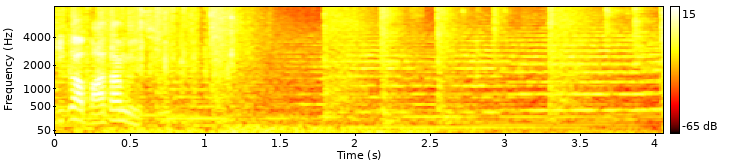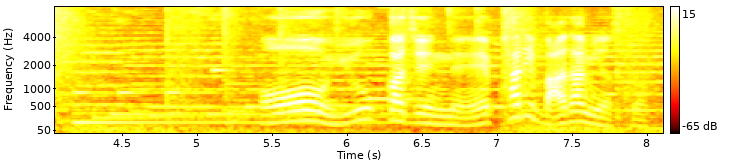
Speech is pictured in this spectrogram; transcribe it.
네가 마담이지. 어, 유혹까지 했네. 팔이 마담이었어.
